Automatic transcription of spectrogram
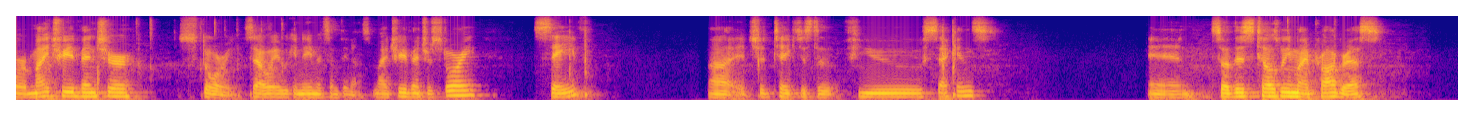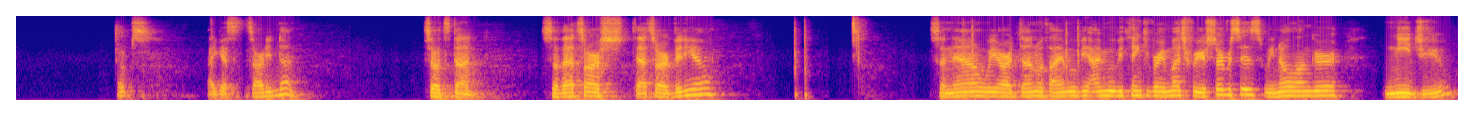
or My Tree Adventure Story. So that way we can name it something else. My Tree Adventure Story. Save. Uh, it should take just a few seconds. And so this tells me my progress. Oops. I guess it's already done. So it's done. So that's our that's our video. So now we are done with iMovie. iMovie, thank you very much for your services. We no longer need you.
